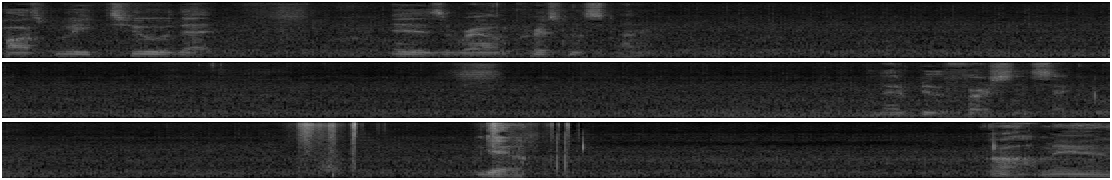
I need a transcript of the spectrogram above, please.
possibly two, that is around Christmas time. That'd be the first and second one. Yeah. Oh man.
